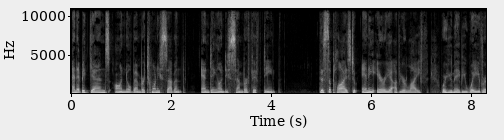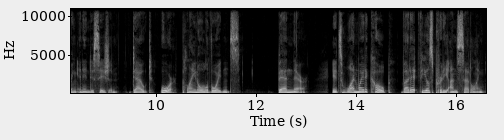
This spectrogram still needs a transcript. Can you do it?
and it begins on November 27th, ending on December 15th. This applies to any area of your life where you may be wavering in indecision, doubt, or plain old avoidance. Been there. It's one way to cope, but it feels pretty unsettling.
